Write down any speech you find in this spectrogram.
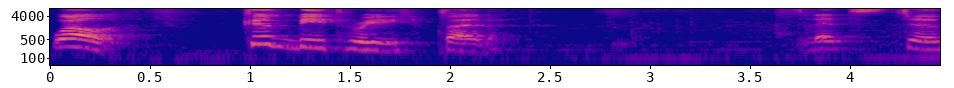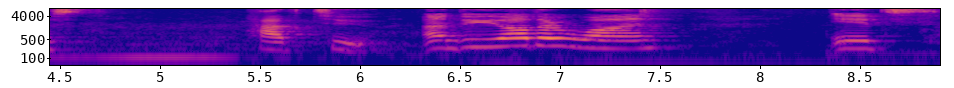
well, could be three, but let's just have two. And the other one, it's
